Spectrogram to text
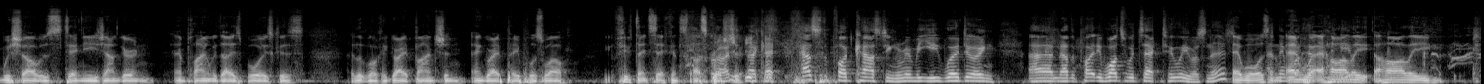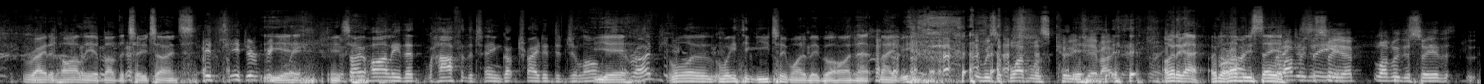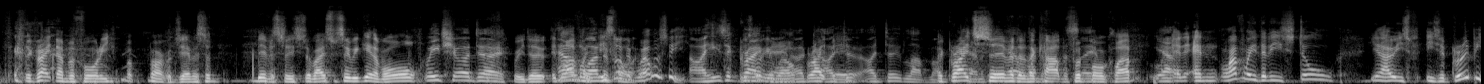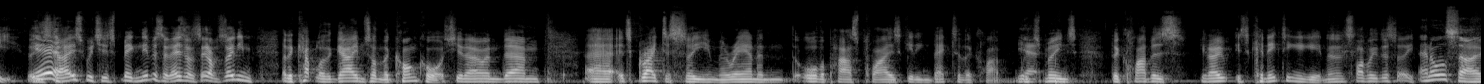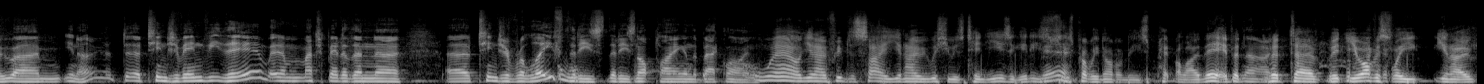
wish I was 10 years younger and, and playing with those boys because they look like a great bunch and, and great people as well. 15 seconds, last question. Right, okay. How's the podcasting? Remember, you were doing uh, another pod. It was with Zach Tuohy, wasn't it? It was, and, then and what we're happened to highly, him? highly rated highly above the two tones. It did it really Yeah, yeah. so highly that half of the team got traded to Geelong. Yeah, Is that right? Well, uh, we think you two might have been behind that, maybe. it was a bloodless coup, eh? Jamo. I've gotta go. I'd love right. to see you. Lovely to to see see you. you. Lovely to see you. The, the great number 40, Michael Jamison. Never cease to amaze. See, we get them all. We sure do. We do. It's How lovely. He's looking well, isn't he? Oh, he's a great looking man. well. Great I man. do. I do love Michael a great Jamison. servant How of the wonderful Carlton Football. Club, Yeah. and, and lovely that he's still, you know, he's he's a groupie these Yeah. days, which is magnificent. As I said, I've seen him at a couple of the games on the concourse, you know, and um, uh, it's great to see him around and all the past players getting back to the club, Yeah. which means the club is, you know, is connecting again, and it's lovely to see. And also, um, you know, a, a tinge of envy there, um, much better than uh, a tinge of relief that he's that he's not playing in the back line. Well, you know, for him to say, you know, we wish he was ten years again, he's, Yeah. he's probably not on his Pat Malone there, but No. but uh, but you obviously, you know,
